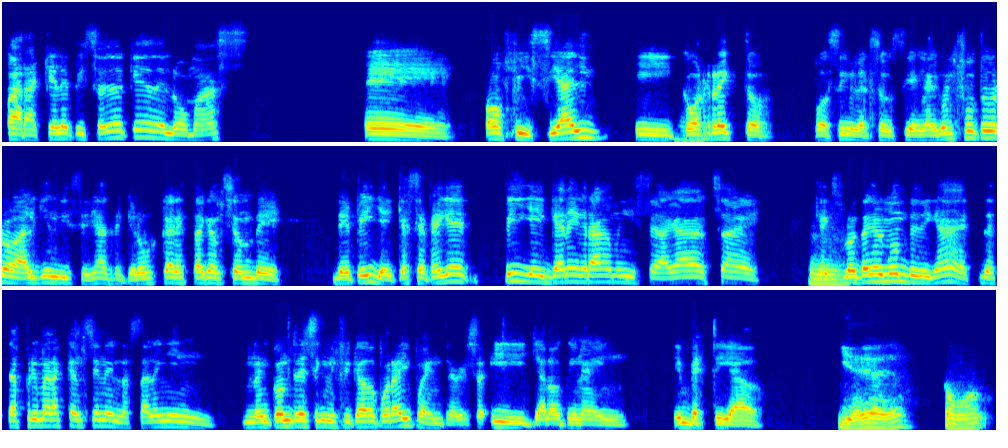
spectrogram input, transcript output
para que el episodio quede lo más eh, oficial y correcto posible. So, si en algún futuro alguien dice, ya, te quiero buscar esta canción de, de y que se pegue Pilla y gane Grammy y se haga, ¿sabes? Que explote en el mundo y diga, ah, de estas primeras canciones no salen en, no encontré significado por ahí, pues eso y ya lo tienen investigado. Y yeah, ya, ya, como,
